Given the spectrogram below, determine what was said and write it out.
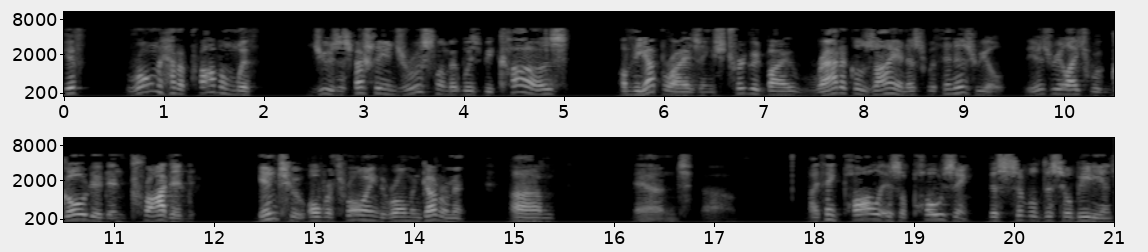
if Rome had a problem with Jews, especially in Jerusalem, it was because of the uprisings triggered by radical Zionists within Israel. The Israelites were goaded and prodded into overthrowing the Roman government. Um, and um, I think Paul is opposing this civil disobedience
